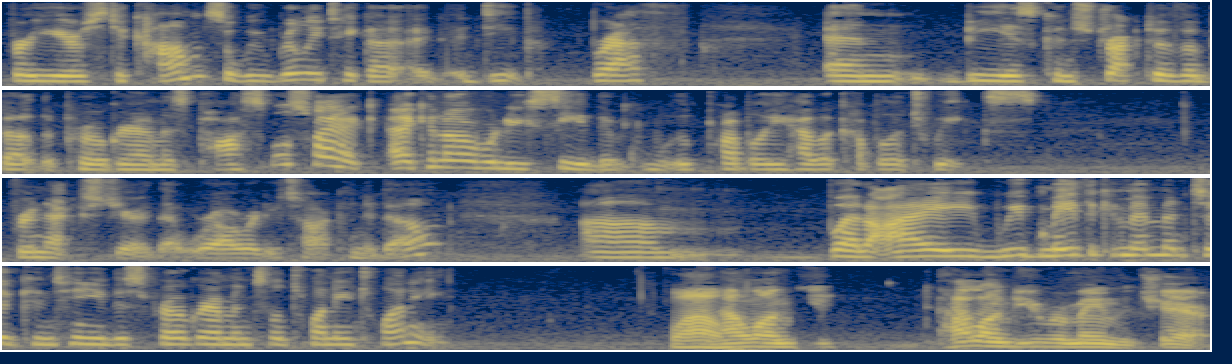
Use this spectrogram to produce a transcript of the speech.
for years to come. So we really take a, a deep breath and be as constructive about the program as possible. So I, I can already see that we'll probably have a couple of tweaks for next year that we're already talking about. Um, but I we've made the commitment to continue this program until 2020. Wow. How long? Do you, how long do you remain the chair?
